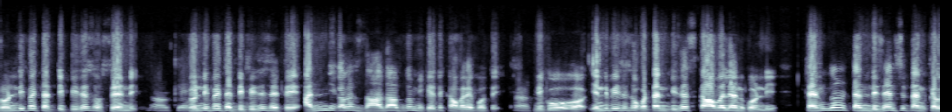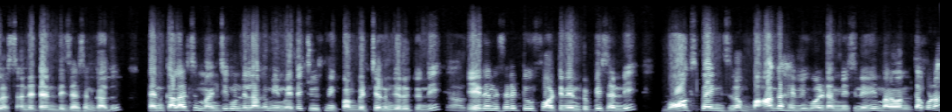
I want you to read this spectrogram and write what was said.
ట్వంటీ ఫైవ్ థర్టీ పీసెస్ వస్తాయండి. ట్వంటీ ఫైవ్ థర్టీ పీసెస్ అయితే అన్ని కలర్స్ దాదాపుగా మీకు అయితే కవర్ అయిపోతాయి. మీకు ఎన్ని పీసెస్ ఒక టెన్ పీసెస్ కావాలి అనుకోండి. Ten ten designs ten colours అంటే టెన్ డిజైన్స్ అని కాదు. టెన్ కలర్స్ మంచిగా ఉండేలాగా మేమైతే చూసి మీకు పంపించడం జరుగుతుంది. ఏదైనా సరే టూ ఫార్టీ నైన్ రూపీస్ అండి. బాక్స్ ప్యాకింగ్స్లో బాగా హెవీ క్వాలిటీ అమ్మేసినవి మనం అంతా కూడా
